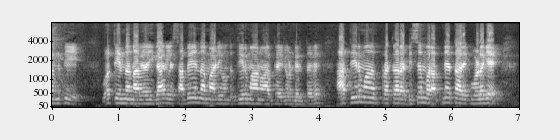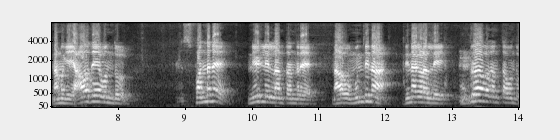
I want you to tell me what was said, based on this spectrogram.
ಸಮಿತಿ ವತಿಯಿಂದ ನಾವು ಈಗಾಗಲೇ ಸಭೆಯನ್ನ ಮಾಡಿ ಒಂದು ತೀರ್ಮಾನ ಕೈಗೊಂಡಿರ್ತೇವೆ. ಆ ತೀರ್ಮಾನದ ಪ್ರಕಾರ ಡಿಸೆಂಬರ್ ಹತ್ತನೇ ತಾರೀಕು ಒಳಗೆ ನಮಗೆ ಯಾವುದೇ ಒಂದು ಸ್ಪಂದನೆ ನೀಡಲಿಲ್ಲ ಅಂತಂದ್ರೆ ನಾವು ಮುಂದಿನ ದಿನಗಳಲ್ಲಿ ಉಗ್ರವಾದಂತ ಒಂದು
